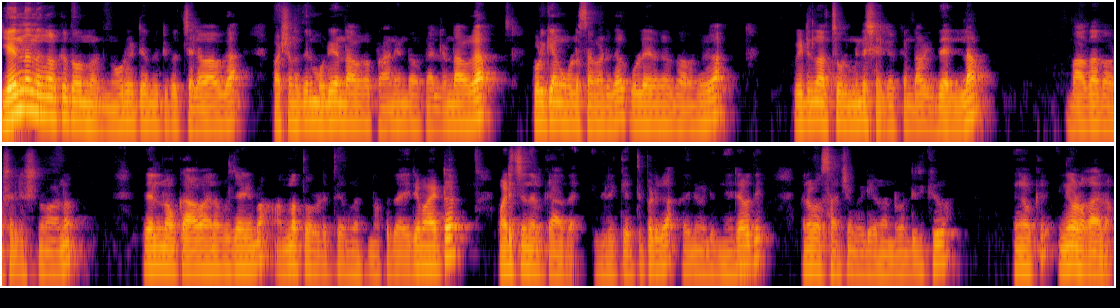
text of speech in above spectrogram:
എന്ന് നിങ്ങൾക്ക് തോന്നുന്നുണ്ട്. നൂറ് കിട്ടിയ നൂറ്റിപ്പത്ത് ചിലവാവുക. ഭക്ഷണത്തിൽ മുടി ഉണ്ടാവുക പ്രാണി ഉണ്ടാവുക കല്ലുണ്ടാവുക കുളിക്കാൻ കൂടുതൽ സമയം എടുക്കുക കൂടുതൽ കിടന്ന് ഉറങ്ങുക വീട്ടിൽ നിറച്ച് ചുളിമിന്റെ ശല്യമൊക്കെ ഉണ്ടാവും. ഇതെല്ലാം ബാധാദോഷ ലക്ഷണമാണ്. ഇതെല്ലാം നമുക്ക് ആവാഹന പൂജ കഴിയുമ്പോൾ അന്നത്തോടെ തീർന്നിട്ടുണ്ട് അപ്പോൾ ധൈര്യമായിട്ട് മടിച്ചു നിൽക്കാതെ ഇതിലേക്ക് എത്തിപ്പെടുക. അതിനുവേണ്ടി നിരവധി അനുഭവസാക്ഷ്യം വീഡിയോ കണ്ടുകൊണ്ടിരിക്കുക. നിങ്ങൾക്ക് ഇനിയുള്ള കാലം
